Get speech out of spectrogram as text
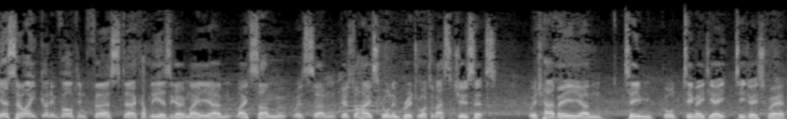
yeah, so I got involved in First uh, a couple of years ago. My um, my son was um, goes to high school in Bridgewater, Massachusetts, which have a um, team called Team 88 TJ Squared,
